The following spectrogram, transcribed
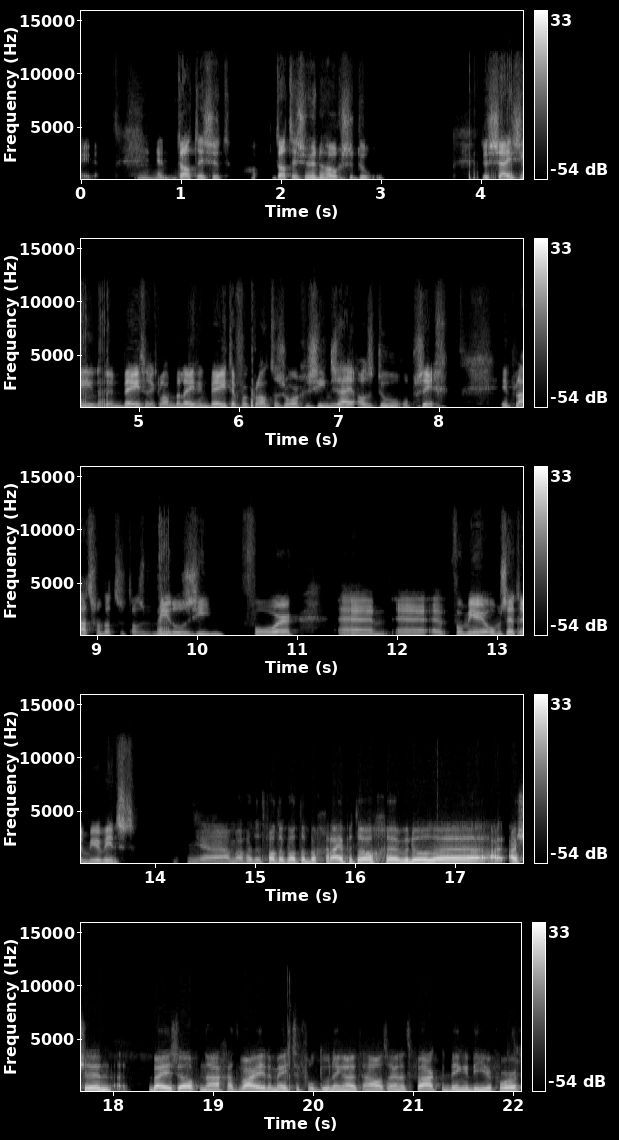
deden. Mhm. En dat is, het, dat is hun hoogste doel. Dus zij zien een betere klantbeleving, beter voor klanten zorgen, zien zij als doel op zich. In plaats van dat ze het als middel zien voor, ehm, eh, eh, voor meer omzet en meer winst. Ja, maar dat valt ook wel te begrijpen, toch? Ik bedoel, eh, als je bij jezelf nagaat waar je de meeste voldoening uit haalt, zijn het vaak de dingen die je voor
